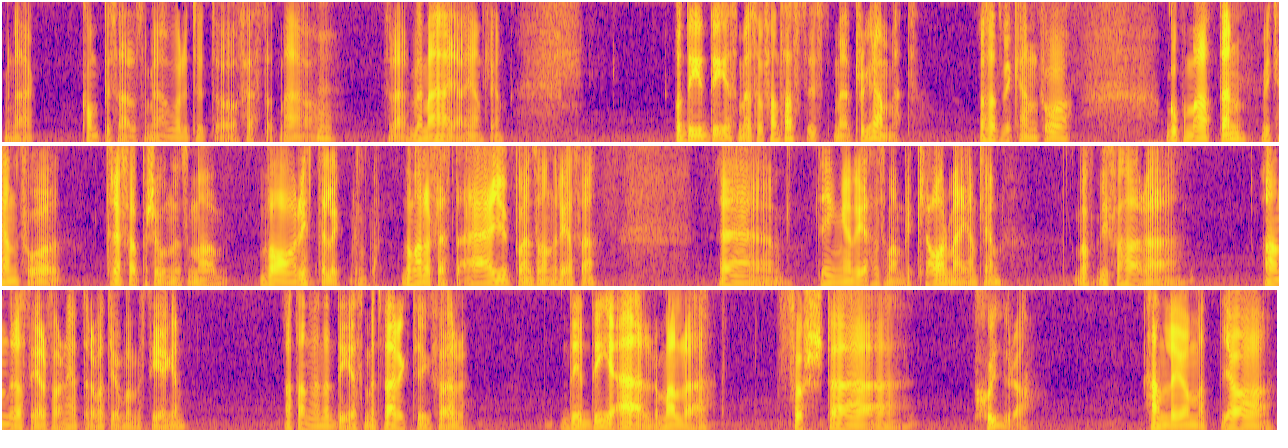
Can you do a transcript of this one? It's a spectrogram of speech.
mina kompisar som jag har varit ute och festat med. Och Mm. sådär. Vem är jag egentligen? Och det är det som är så fantastiskt med programmet. Alltså att vi kan få gå på möten. Vi kan få träffa personer som har varit, eller de allra flesta är ju på en sån resa. Eh, det är ingen resa som man blir klar med egentligen. Vi får höra andras erfarenheter av att jobba med stegen. Att använda det som ett verktyg för det det är, de allra första sju då, handlar ju om att jag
